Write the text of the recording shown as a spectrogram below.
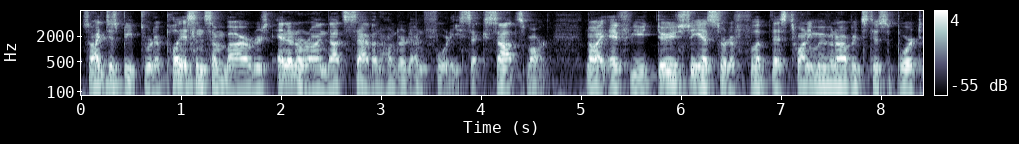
So I'd just be sort of placing some buy orders in and around that 746 sats mark. Now, if you do see us sort of flip this 20 moving average to support,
